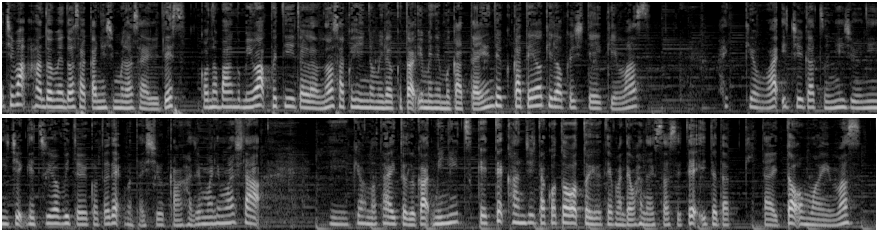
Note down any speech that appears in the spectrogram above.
にちは、ハンドメイド作家西村さゆりです。この番組はプティドラの作品の魅力と夢に向かった演力過程を記録していきます。はい、今日は1月22日月曜日ということで、また1週間始まりました。えー、今日のタイトルが身につけて感じたことというテーマでお話しさせていただきたいと思います。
